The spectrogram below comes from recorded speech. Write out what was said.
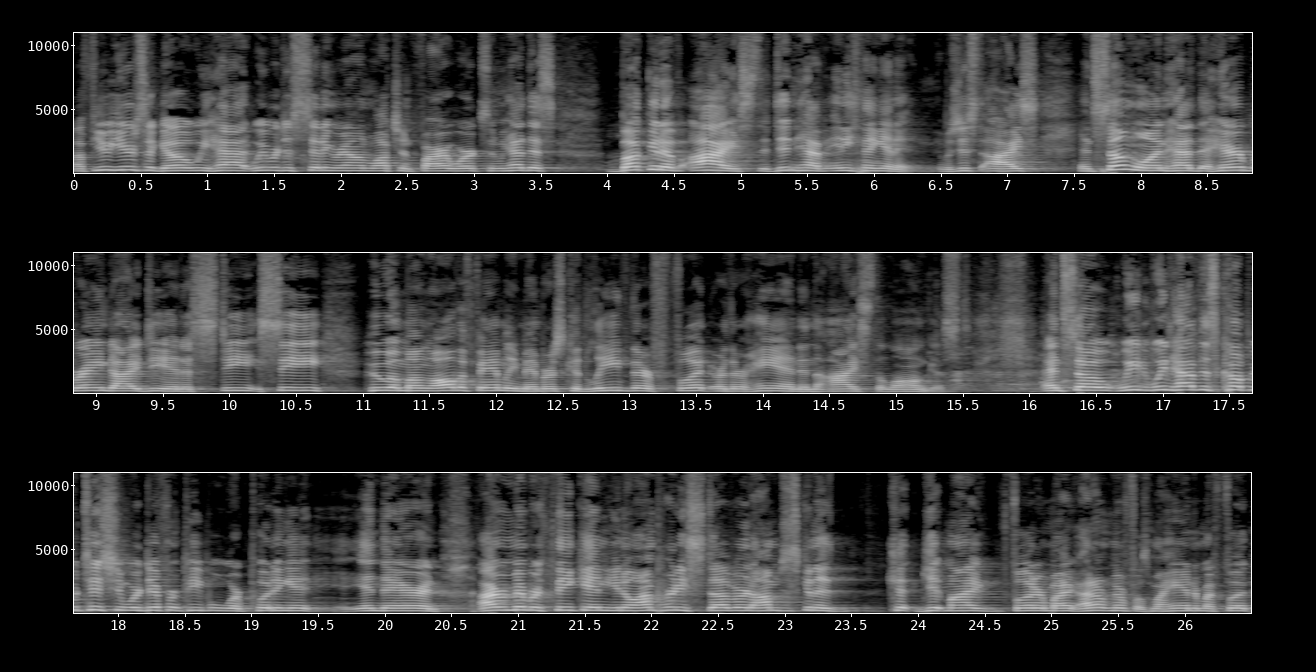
a few years ago, we, had, we were just sitting around watching fireworks, and we had this bucket of ice that didn't have anything in it. It was just ice. And someone had the harebrained idea to see who among all the family members could leave their foot or their hand in the ice the longest. And so we'd, we'd have this competition where different people were putting it in there. And I remember thinking, you know, I'm pretty stubborn. I'm just going to get my foot or my, I don't remember if it was my hand or my foot,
